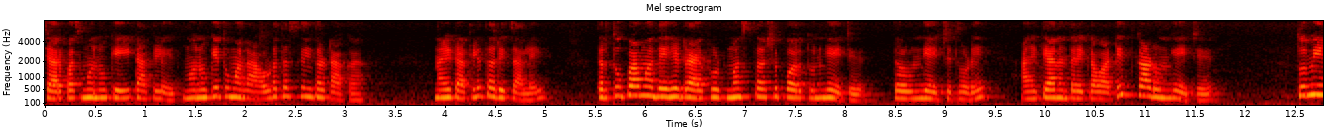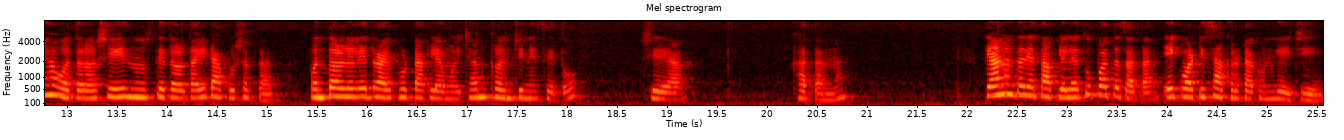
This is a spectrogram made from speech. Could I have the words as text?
चार पाच मनुकेही टाकलेत. मनुके तुम्हाला आवडत असतील तर टाका. नाही टाकले तरी चालेल. तर तुपामध्ये हे ड्रायफ्रूट मस्त असे परतून घ्यायचे. तळून घ्यायचे थोडे. आणि त्यानंतर एका वाटीत काढून घ्यायचे. तुम्ही हवं तर असे नुसते तळताही टाकू शकतात. पण तळलेले ड्रायफ्रूट टाकल्यामुळे छान क्रंचीनेस येतो. शिऱ्या खाताना. त्यानंतर येतं आपल्याला तुपातच आता. एक वाटी साखर टाकून घ्यायची आहे.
